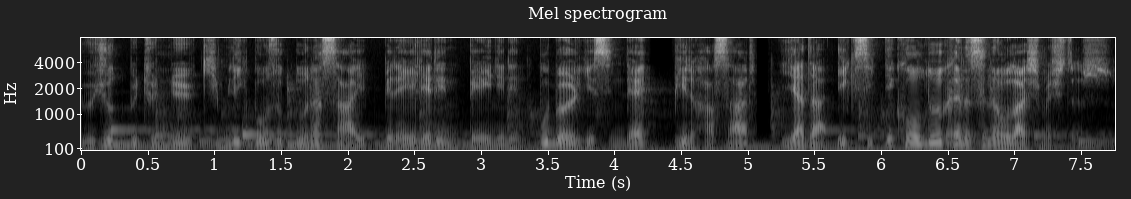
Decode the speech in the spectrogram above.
vücut bütünlüğü kimlik bozukluğuna sahip bireylerin beyninin bu bölgesinde bir hasar ya da eksiklik olduğu kanısına ulaşmıştır.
